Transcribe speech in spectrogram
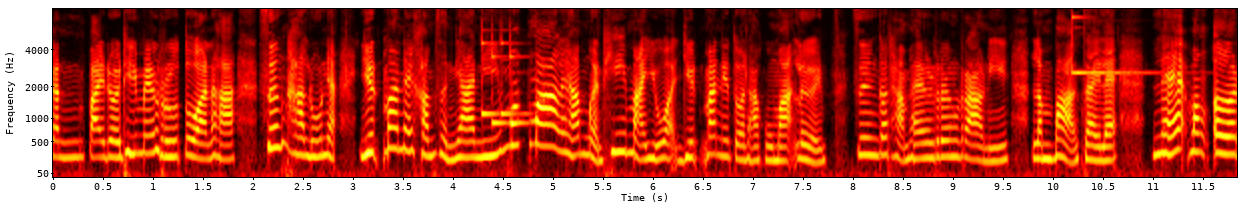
กันไปโดยที่ไม่รู้ตัวนะคะ ซึ่งทารุเนี่ยยึดมั่นในคำสัญญานี้มากๆเลยค่ะเหมือนที่มายุอะยึดมั่นในตัวทาคุมะเลย ซึ่งก็ทำให้เรื่องราวนี้ลำบากใจและ และบังเอิญ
